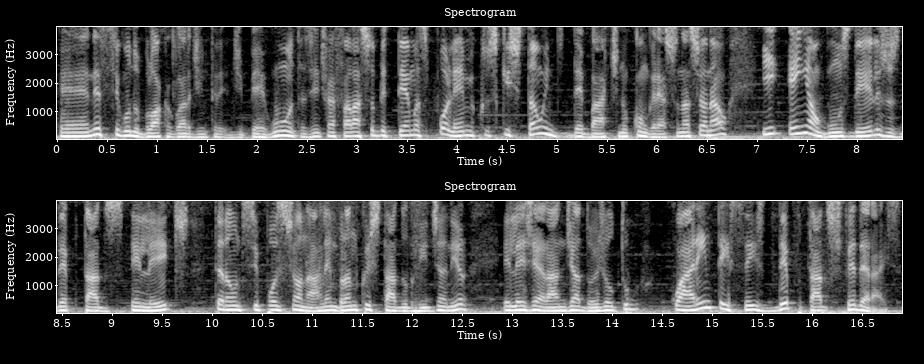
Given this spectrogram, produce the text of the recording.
É, nesse segundo bloco agora de, de perguntas, a gente vai falar sobre temas polêmicos que estão em debate no Congresso Nacional e, em alguns deles, os deputados eleitos terão de se posicionar. Lembrando que o Estado do Rio de Janeiro elegerá no dia 2 de outubro 46 deputados federais.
